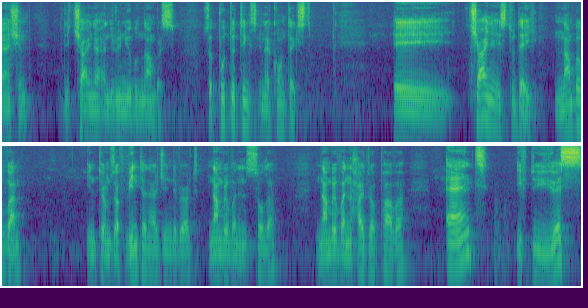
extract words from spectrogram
mentioned the China and the renewable numbers. So put the things in a context. Uh, China is today number one in terms of wind energy in the world, number one in solar, number one in hydropower, and if the US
